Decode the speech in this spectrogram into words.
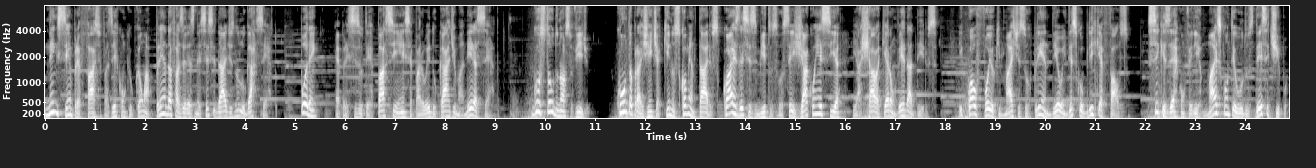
Nem sempre é fácil fazer com que o cão aprenda a fazer as necessidades no lugar certo. Porém, é preciso ter paciência para o educar de maneira certa. Gostou do nosso vídeo? Conta pra gente aqui nos comentários quais desses mitos você já conhecia e achava que eram verdadeiros. E qual foi o que mais te surpreendeu em descobrir que é falso? Se quiser conferir mais conteúdos desse tipo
